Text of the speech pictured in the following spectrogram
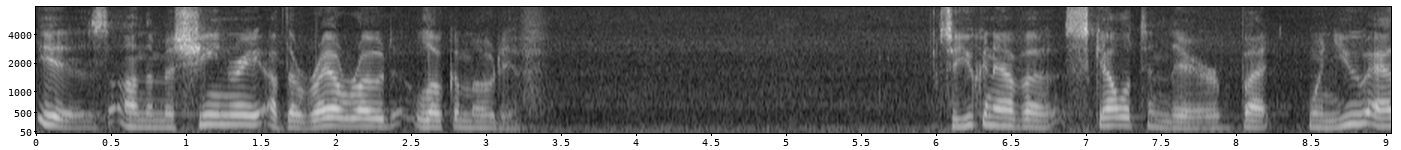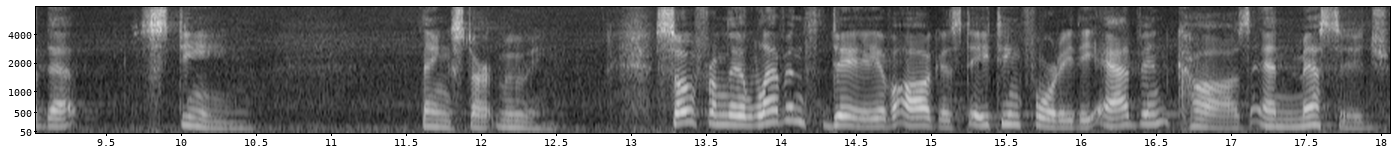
is on the machinery of the railroad locomotive. So you can have a skeleton there, but when you add that steam, things start moving. So, from the 11th day of August 1840, the Advent cause and message,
